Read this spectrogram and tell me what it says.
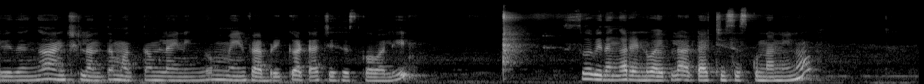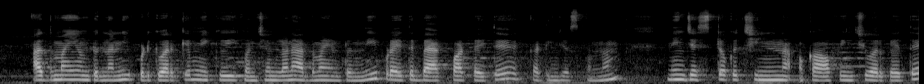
ఈ విధంగా అంచులంతా మొత్తం లైనింగ్ మెయిన్ ఫ్యాబ్రిక్ అటాచ్ చేసేసుకోవాలి. సో ఈ విధంగా రెండు వైపులా అటాచ్ చేసేసుకున్నాను నేను. అర్థమై ఉంటుందండి ఇప్పటికి వరకే మీకు ఈ కొంచెంలోనే అర్థమై ఉంటుంది. ఇప్పుడైతే బ్యాక్ పార్ట్ అయితే కటింగ్ చేసుకుందాం. నేను జస్ట్ ఒక చిన్న ఒక హాఫ్ ఇంచ్ వరకు అయితే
